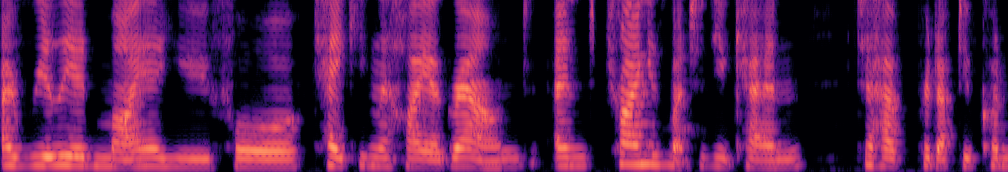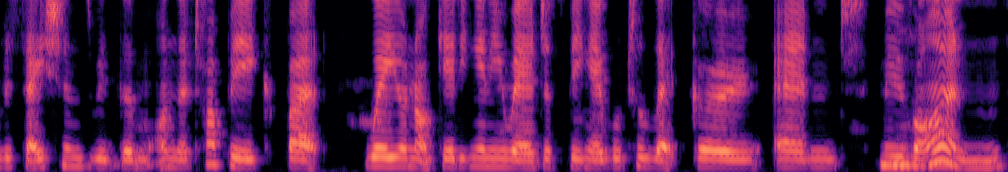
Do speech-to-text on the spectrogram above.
I really admire you for taking the higher ground and trying as much as you can to have productive conversations with them on the topic, but where you're not getting anywhere, just being able to let go and move Mhm. on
